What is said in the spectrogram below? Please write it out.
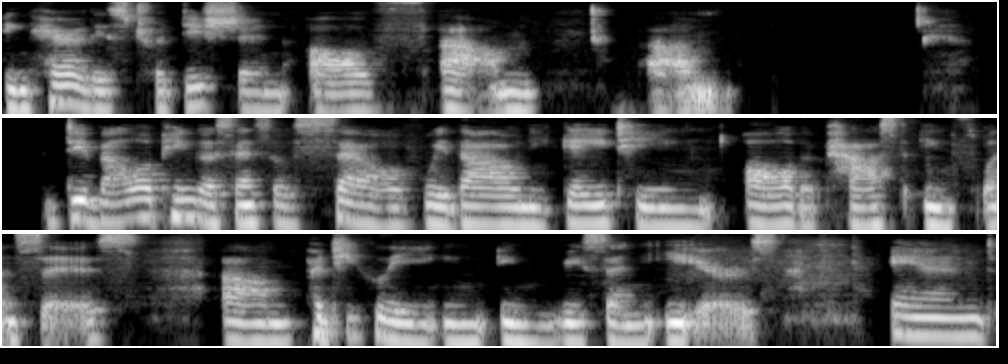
inherit this tradition of um, um, developing a sense of self without negating all the past influences, um, particularly in, in recent years. And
